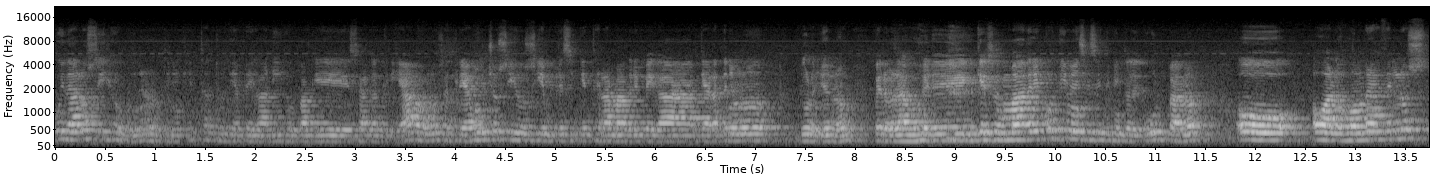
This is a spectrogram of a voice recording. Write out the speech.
cuidar a los hijos. Bueno, no tienes que estar todo el día pegado para que salga criado, ¿no? O sea, cría muchos hijos siempre sin que esté la madre pegada, que ahora tenemos, bueno, yo no, pero las mujeres que son madres pues tienen ese sentimiento de culpa, ¿no? O, o a los hombres hacerlos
